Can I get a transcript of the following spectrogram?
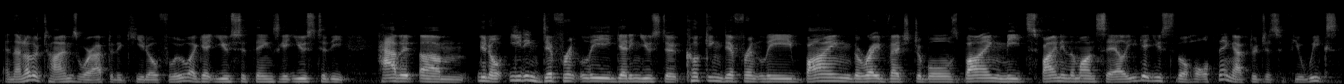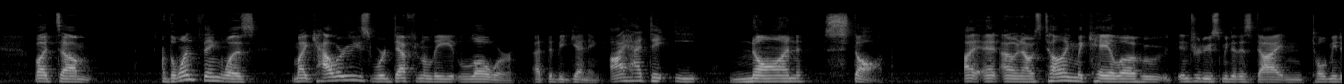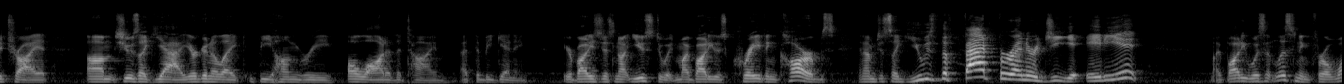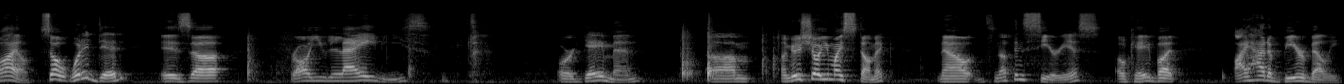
and then other times where after the keto flu I get used to things get used to the habit, um, you know, eating differently, getting used to cooking differently, buying the right vegetables, buying meats, finding them on sale. You get used to the whole thing after just a few weeks. But um, the one thing was my calories were definitely lower at the beginning. I had to eat non-stop. I, and, and I was telling Michaela, who introduced me to this diet and told me to try it, um, she was like, yeah, you're gonna like be hungry a lot of the time at the beginning. Your body's just not used to it. My body was craving carbs, and I'm just like, use the fat for energy, you idiot! My body wasn't listening for a while. So what it did is, uh, for all you ladies, or gay men, um, I'm to show you my stomach. Now, it's nothing serious, okay, but I had a beer belly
